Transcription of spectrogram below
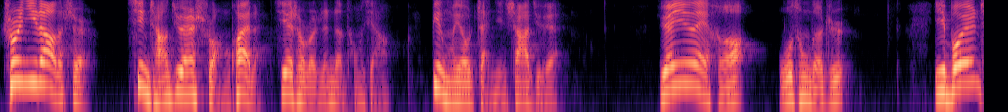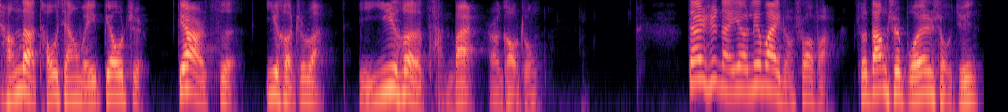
出人意料的是，信长居然爽快地接受了忍者投降，并没有斩尽杀绝。原因为何，无从得知。以博元城的投降为标志，第二次伊贺之乱以伊贺的惨败而告终。但是呢，也有另外一种说法，说当时博元守军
